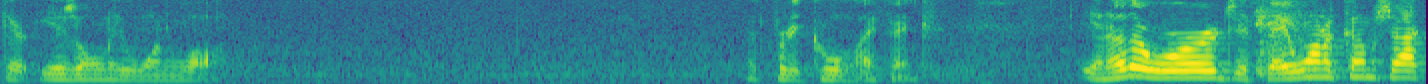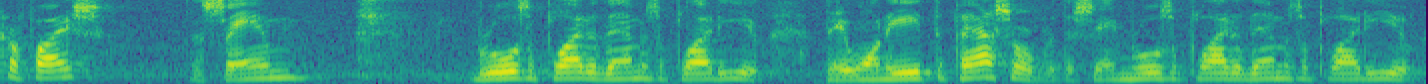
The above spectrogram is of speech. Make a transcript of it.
There is only one law. That's pretty cool, I think. In other words, if they want to come sacrifice, the same rules apply to them as apply to you. They want to eat the Passover, the same rules apply to them as apply to you.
